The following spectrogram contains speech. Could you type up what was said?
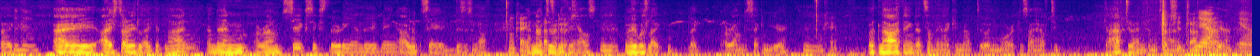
Like Mhm. I I started like at nine, and then around six six thirty in the evening, I would say this is enough Okay. and not that's do good. anything else. Mhm. But it was like like around the second year. Mhm. Okay. But now I think that's something I cannot do anymore because I have to I have to end in Got time. shit done. Yeah. Yeah. Yeah.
